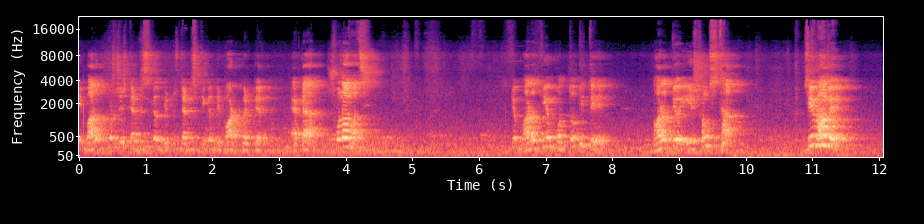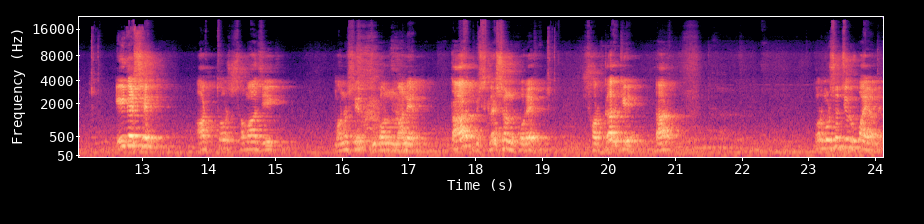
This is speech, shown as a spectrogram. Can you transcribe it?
এই ভারতবর্ষের স্ট্যাটিস্টিক্যাল স্ট্যাটিস্টিক্যাল ডিপার্টমেন্টের একটা সুনাম আছে। যে ভারতীয় পদ্ধতিতে ভারতীয় এই সংস্থা যেভাবে এই দেশের অর্থ, সামাজিক, মানুষের জীবন মানের তার বিশ্লেষণ করে সরকারকে তার কর্মসূচির রূপায়নে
